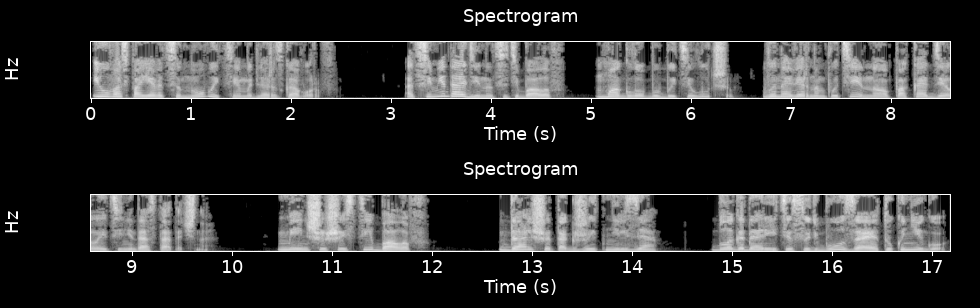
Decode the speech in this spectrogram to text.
и у вас появятся новые темы для разговоров. От 7 до 11 баллов. Могло бы быть и лучше. Вы на верном пути, но пока делаете недостаточно. Меньше 6 баллов. Дальше так жить нельзя. Благодарите судьбу за эту книгу.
